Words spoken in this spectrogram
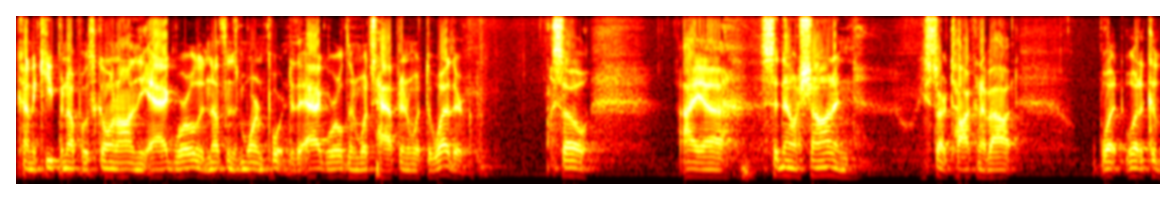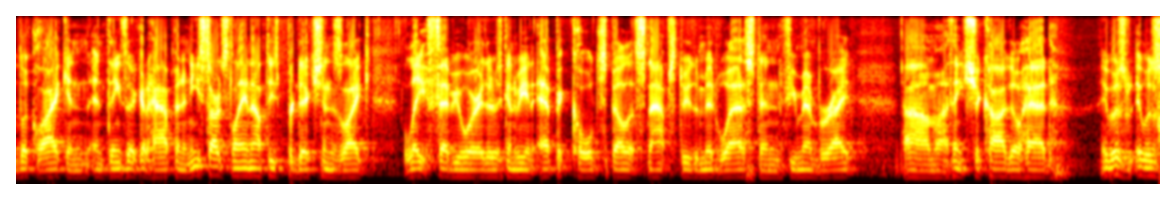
Kind of keeping up with what's going on in the ag world, and nothing's more important to the ag world than what's happening with the weather. So I uh, sit down with Shawn and we start talking about what what it could look like and, and things that could happen. And he starts laying out these predictions like late February, there's going to be an epic cold spell that snaps through the Midwest. And if you remember right, um, I think Chicago had. It was it was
